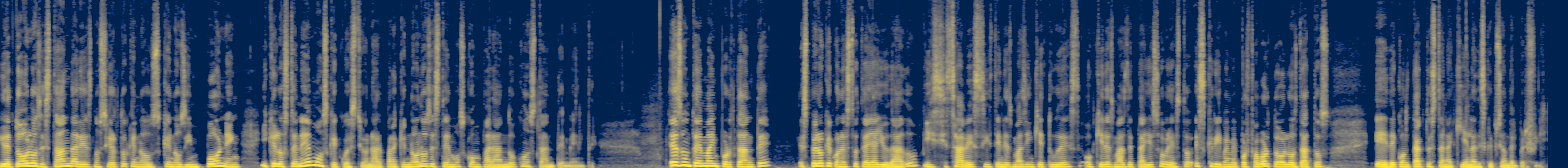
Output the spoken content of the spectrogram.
y de todos los estándares, ¿no es cierto?, que nos, que nos imponen y que los tenemos que cuestionar para que no nos estemos comparando constantemente. Es un tema importante. Espero que con esto te haya ayudado y si sabes, si tienes más inquietudes o quieres más detalles sobre esto, escríbeme, por favor. Todos los datos eh, de contacto están aquí en la descripción del perfil.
